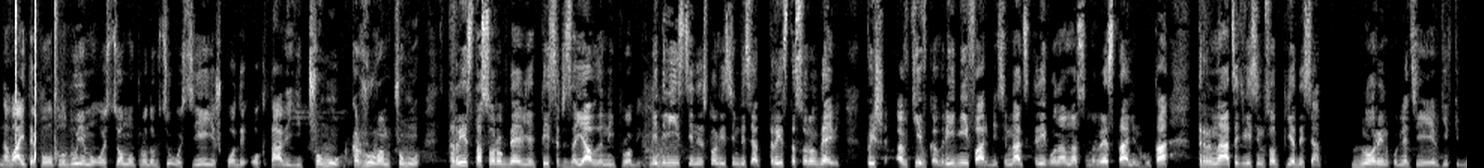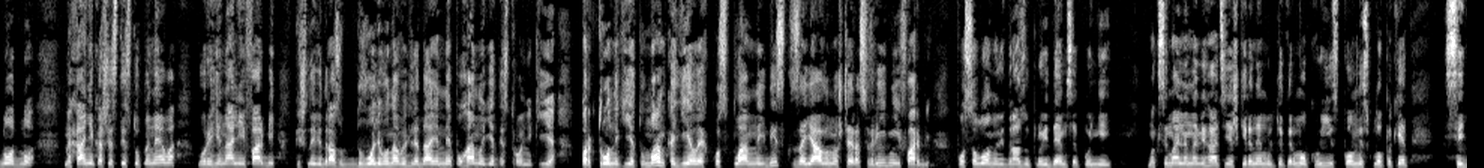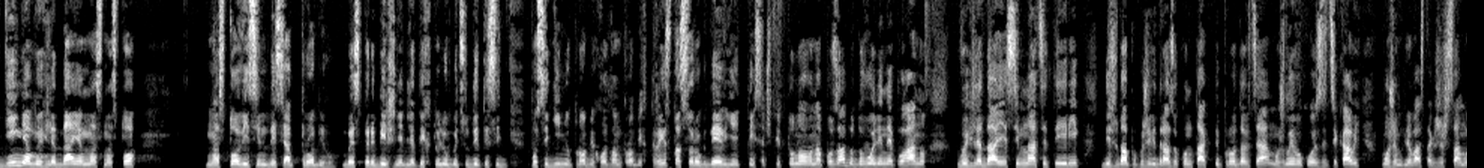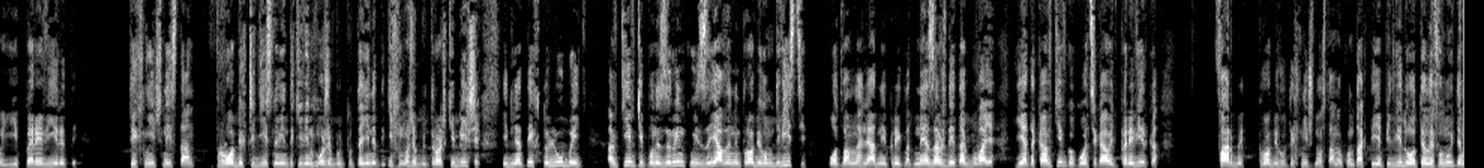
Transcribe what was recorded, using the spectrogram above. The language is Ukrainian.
Давайте поаплодуємо ось цьому продавцю ось цієї шкоди Октавії. Чому? Кажу вам чому. 349 тисяч заявлений пробіг. Не 200, не 180, 349. Пише автівка в рідній фарбі. 17 рік вона в нас в рестайлінгу. Та 13850. Дно ринку для цієї автівки. Дно дно. Механіка шестиступенева в оригінальній фарбі. Пішли відразу. Доволі вона виглядає непогано. Є дистронік, є парктроник, є туманка, є легкосплавний диск. Заявлено ще раз в рідній фарбі. По салону відразу пройдемося по ній. Максимальна навігація, шкіряне мультикермо, круїз, повний склопакет. Сидіння виглядає в нас на 100 на 180 пробігу. Без перебільшення. Для тих, хто любить судити по сидінню пробіг, от вам пробіг 349 тисяч. Підтонована позаду, доволі непогано виглядає. 17-й рік. Іди сюди, покажи відразу контакти продавця. Можливо, когось зацікавить. Можемо для вас так же ж само її перевірити. Технічний стан. Пробіг, чи дійсно він такий, він може бути тут і не такий, може бути трошки більше. І для тих, хто любить автівки по низоринку із заявленим пробігом 200, от вам наглядний приклад. Не завжди так буває. Є така автівка, кого цікавить перевірка. Фарби, пробігу, технічного стану, контакти є під відео. Телефонуйте.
